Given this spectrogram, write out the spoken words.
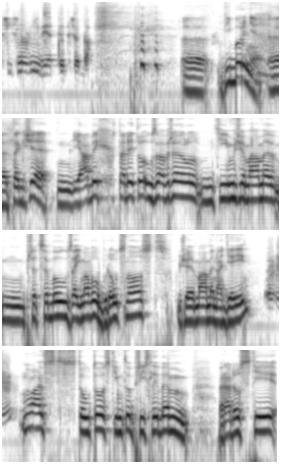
Příslovní věty třeba. Eh, výborně, eh, takže já bych tady to uzavřel tím, že máme mm, před sebou zajímavou budoucnost, že máme naději, No a s, touto, s tímto příslibem radosti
